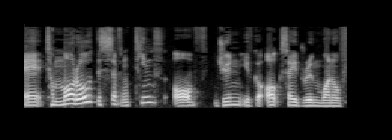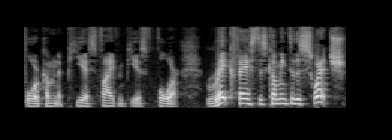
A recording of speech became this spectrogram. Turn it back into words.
Uh, tomorrow, the 17th of June, you've got Oxide Room 104 coming to PS5 and PS4. Wreckfest is coming to the Switch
